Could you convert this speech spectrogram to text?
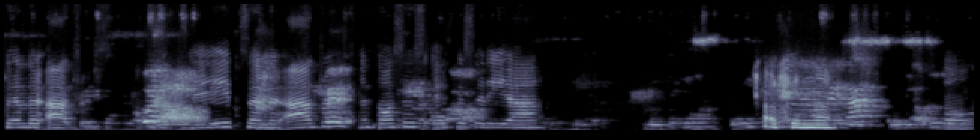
Sender address. Okay, sender address. Entonces, este sería al final, no,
